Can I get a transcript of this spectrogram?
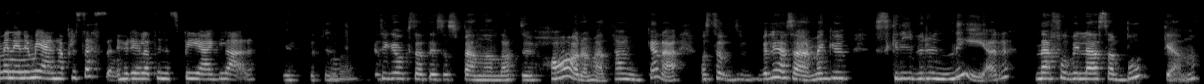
men är ni med i den här processen? Hur det hela tiden speglar? Jättefint. Mm. Jag tycker också att det är så spännande att du har de här tankarna. Och så vill jag så här, men gud, skriver du ner? När får vi läsa boken?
